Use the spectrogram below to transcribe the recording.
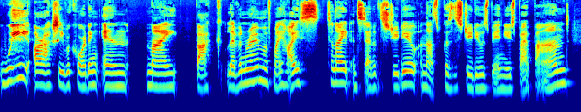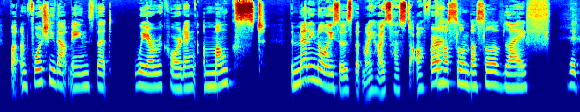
we are actually recording in my back living room of my house tonight instead of the studio, and that's because the studio is being used by a band. But unfortunately, that means that we are recording amongst the many noises that my house has to offer. The hustle and bustle of life. the, the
